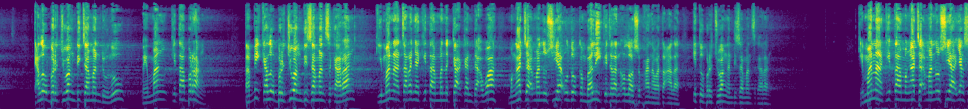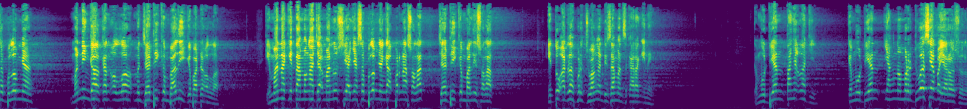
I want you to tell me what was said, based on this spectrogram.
Kalau berjuang di zaman dulu memang kita perang. Tapi kalau berjuang di zaman sekarang Gimana caranya kita menegakkan dakwah, mengajak manusia untuk kembali ke jalan Allah Subhanahu wa taala? Itu perjuangan di zaman sekarang. Gimana kita mengajak manusia yang sebelumnya meninggalkan Allah menjadi kembali kepada Allah? Gimana kita mengajak manusia yang sebelumnya nggak pernah sholat jadi kembali sholat? Itu adalah perjuangan di zaman sekarang ini. Kemudian tanya lagi, Kemudian yang nomor dua siapa ya Rasul?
